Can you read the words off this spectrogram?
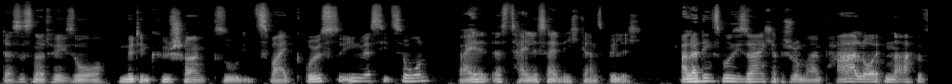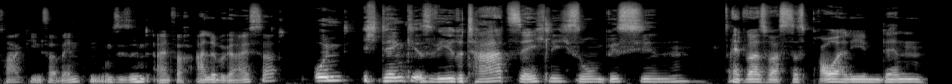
Das ist natürlich so mit dem Kühlschrank so die zweitgrößte Investition, weil das Teil ist halt nicht ganz billig. Allerdings muss ich sagen, ich habe schon mal ein paar Leuten nachgefragt, die ihn verwenden und sie sind einfach alle begeistert. Und ich denke, es wäre tatsächlich so ein bisschen etwas, was das Brauerleben denn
